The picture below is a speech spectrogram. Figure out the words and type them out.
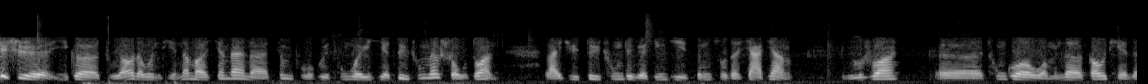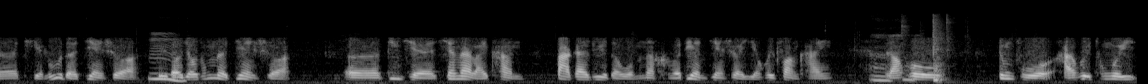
这是一个主要的问题。那么现在呢，政府会通过一些对冲的手段，来去对冲这个经济增速的下降，比如说，呃，通过我们的高铁的铁路的建设、轨道交通的建设，呃，并且现在来看，大概率的我们的核电建设也会放开，嗯、然后政府还会通过一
